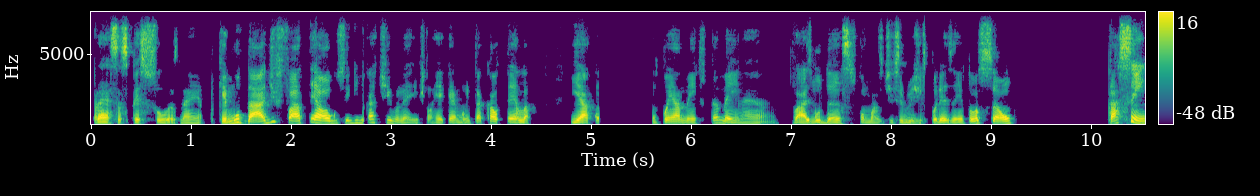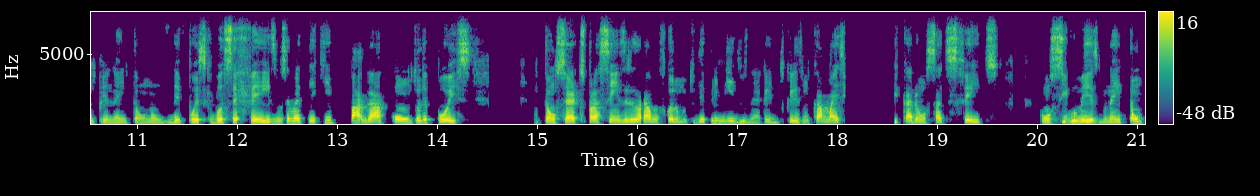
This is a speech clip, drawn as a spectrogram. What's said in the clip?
para essas pessoas, né? Porque mudar de fato é algo significativo, né? A gente não requer muita cautela e acompanhamento também, né? Várias mudanças, como as de cirurgias, por exemplo, são para sempre, né? Então, não, depois que você fez, você vai ter que pagar a conta depois. Então, certos pacientes eles acabam ficando muito deprimidos, né? Acredito que eles nunca mais ficarão satisfeitos consigo mesmo, né? Então,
